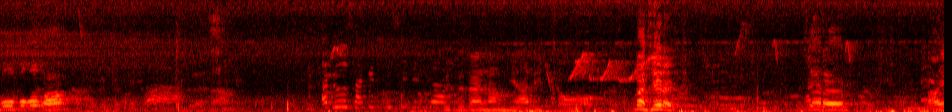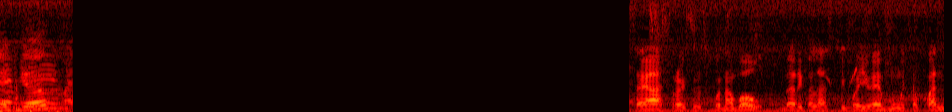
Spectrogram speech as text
Ka. Aduh, sakit di sini ya. Sudah nangyari. Are you here? Saya Astroikus Penabau dari kelas 3 UM mengucapkan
